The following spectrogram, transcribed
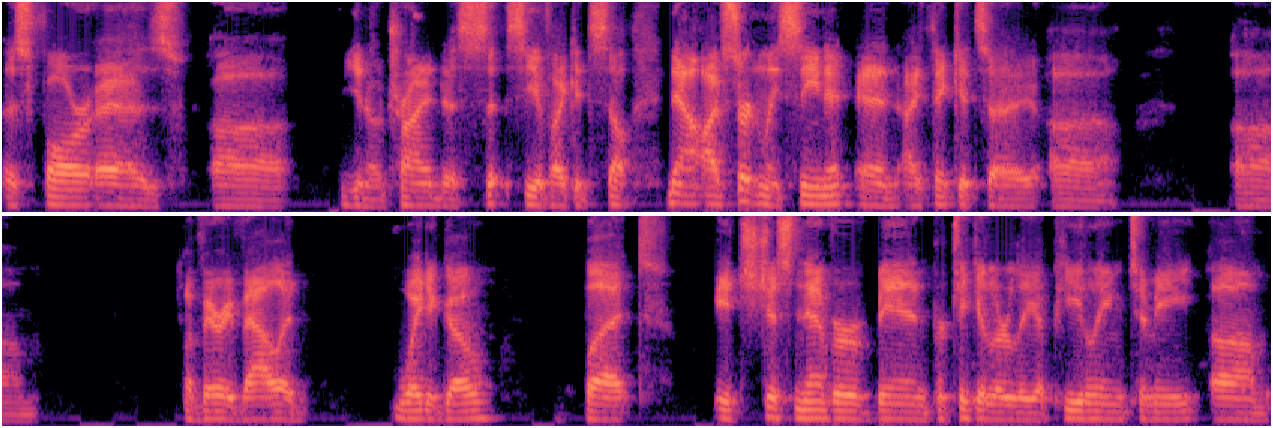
as far as uh, you know trying to see if I could sell. Now, I've certainly seen it, and I think it's a uh, um, a very valid way to go. But it's just never been particularly appealing to me. Um,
